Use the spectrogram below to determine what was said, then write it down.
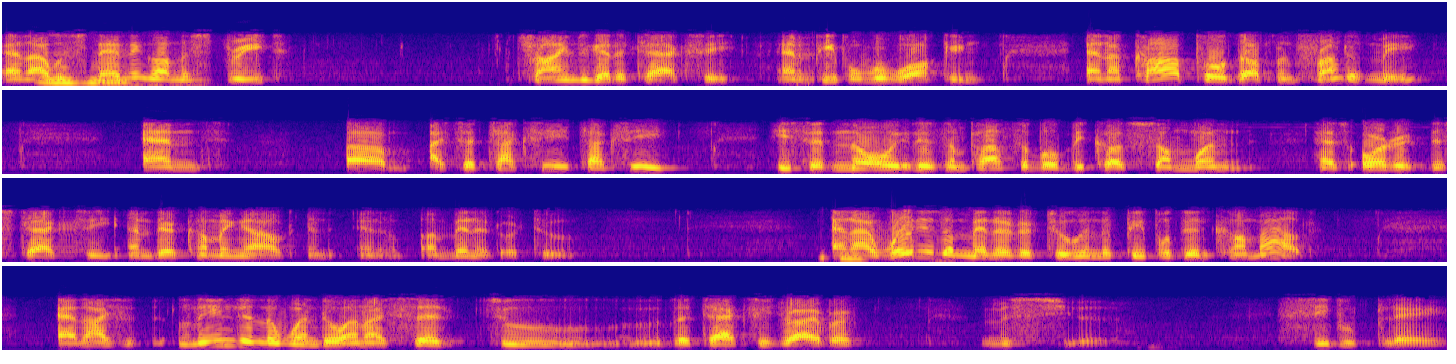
and I was mm-hmm. standing on the street trying to get a taxi, and people were walking, and a car pulled up in front of me, and um, I said, "Taxi, taxi." He said, No, it is impossible because someone has ordered this taxi and they're coming out in, in a, a minute or two. And I waited a minute or two and the people didn't come out. And I leaned in the window and I said to the taxi driver, Monsieur, s'il vous plaît,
